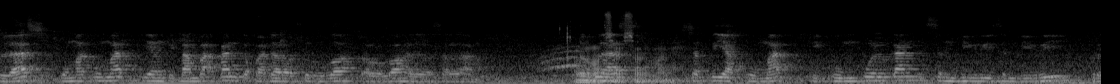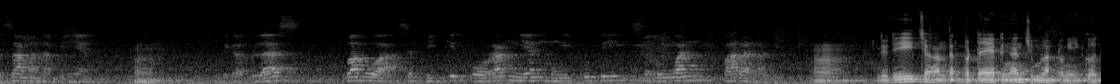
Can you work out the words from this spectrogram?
11 umat-umat yang ditampakkan kepada Rasulullah Shallallahu Alaihi Wasallam 12 setiap umat dikumpulkan sendiri-sendiri bersama nabinya Hmm. 13 bahwa sedikit orang yang mengikuti seruan para nabi Hmm. Jadi jangan terpedaya dengan jumlah pengikut.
